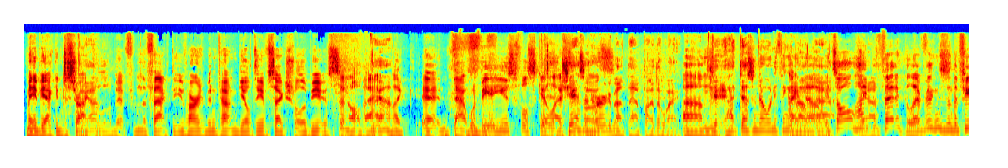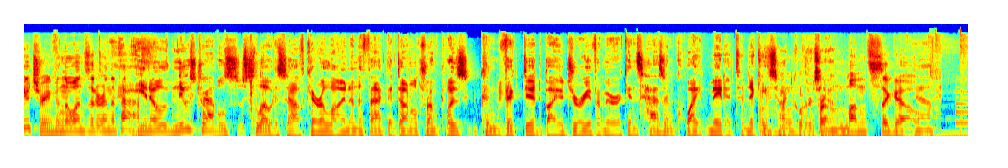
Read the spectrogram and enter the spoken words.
Maybe I can distract yeah. a little bit from the fact that you've already been found guilty of sexual abuse and all that. Yeah. Like eh, that would be a useful skill. I she suppose. hasn't heard about that, by the way. Um, she doesn't know anything about I know that. it's all hypothetical. Yeah. Everything's in the future, even the ones that are in the past. You know, news travels slow to South Carolina, and the fact that Donald Trump was convicted by a jury of Americans hasn't quite made it to Nikki's mm-hmm. headquarters from yet. months ago. Uh,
